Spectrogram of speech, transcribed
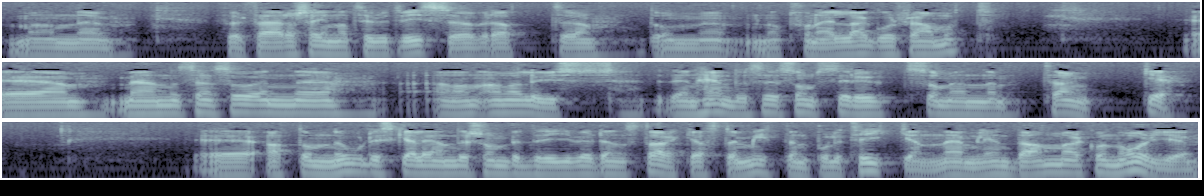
man eh, förfärar sig naturligtvis över att eh, de nationella går framåt. Eh, men sen så en eh, annan analys. Det är en händelse som ser ut som en tanke. Eh, att de nordiska länder som bedriver den starkaste mittenpolitiken, nämligen Danmark och Norge,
